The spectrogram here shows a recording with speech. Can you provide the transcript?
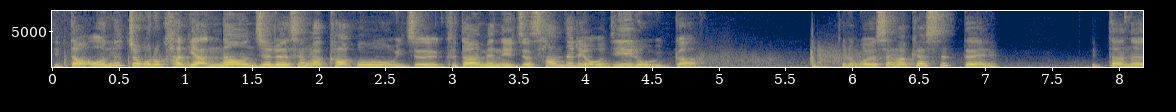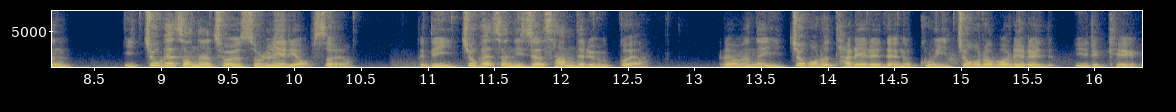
일단 어느 쪽으로 각이 안 나온지를 생각하고 이제 그 다음에는 이제 사람들이 어디로 올까 그런 걸 생각했을 때 일단은 이쪽에서는 절 쏠 일이 없어요. 근데 이쪽에선 이제 사람들이 올 거야. 그러면은 이쪽으로 다리를 내놓고 이쪽으로 머리를 이렇게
